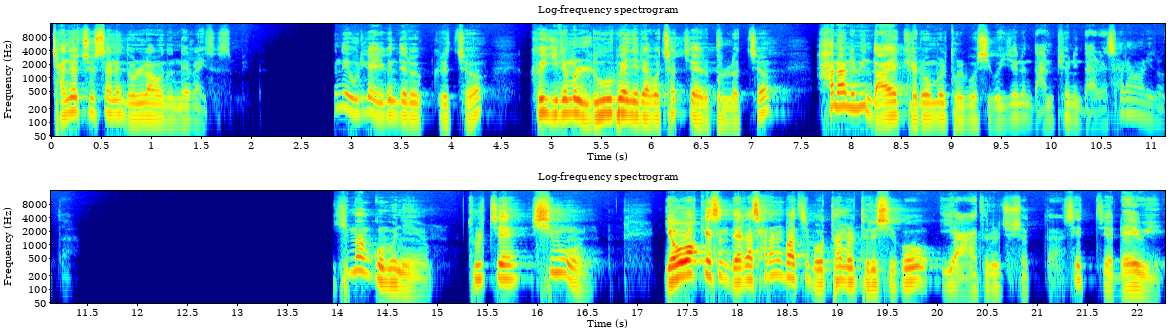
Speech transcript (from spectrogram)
자녀 출산에 놀라운 은혜가 있었습니다. 근데 우리가 읽은 대로 그렇죠. 그 이름을 루벤이라고 첫째를 불렀죠. 하나님이 나의 괴로움을 돌보시고 이제는 남편이 나를 사랑하리로다. 희망 고문이에요. 둘째 시므온 여호와께서 내가 사랑받지 못함을 들으시고 이 아들을 주셨다. 셋째 레위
